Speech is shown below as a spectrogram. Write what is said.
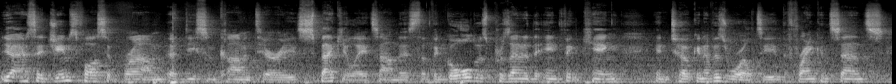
Yeah, I say Jamieson Fausset Brown, a decent commentary, speculates on this that the gold was presented to the infant king in token of his royalty, the frankincense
